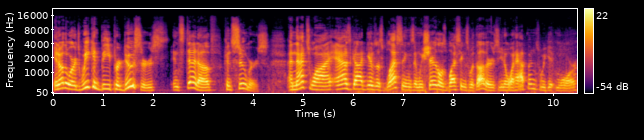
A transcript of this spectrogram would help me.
In other words, we can be producers instead of consumers. And that's why, as God gives us blessings and we share those blessings with others, you know what happens? We get more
